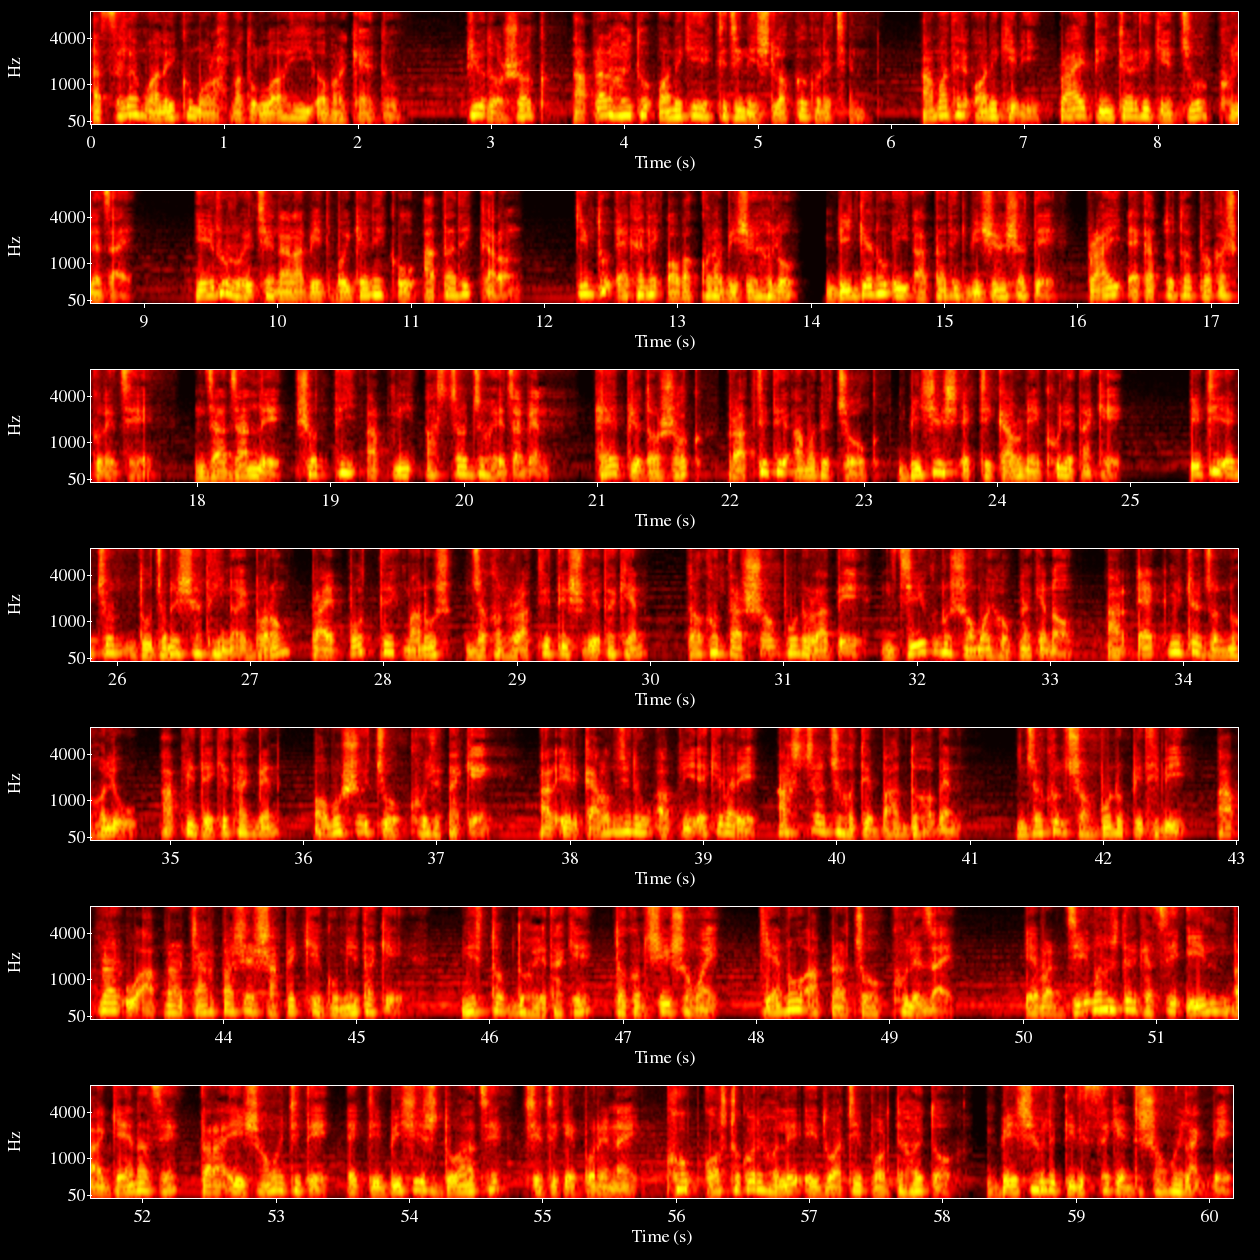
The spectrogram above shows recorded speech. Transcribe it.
আসসালামু আলাইকুম রহমতুল্লাহি ওবরাকাত। প্রিয় দর্শক, আপনারা হয়তো অনেকেই একটি জিনিস লক্ষ্য করেছেন। আমাদের অনেকেরই প্রায় তিনটার দিকে চোখ খুলে যায়। এরও রয়েছে নানাবিধ বৈজ্ঞানিক ও আত্মাধিক কারণ। কিন্তু এখানে অবাক করা বিষয় হলো, বিজ্ঞানও এই আত্মাধিক বিষয়ের সাথে প্রায় একাত্মতা প্রকাশ করেছে, যা জানলে সত্যি আপনি আশ্চর্য হয়ে যাবেন। হ্যাঁ প্রিয় দর্শক, রাত্রিতে আমাদের চোখ বিশেষ একটি কারণে খুলে থাকে। এটি একজন দুজনের সাথেই নয়, বরং প্রায় প্রত্যেক মানুষ যখন রাত্রিতে শুয়ে থাকেন, তখন তার সম্পূর্ণ রাতে যে কোনো সময় হোক না কেন, আর এক মিনিটের জন্য হলেও আপনি দেখে থাকবেন, অবশ্যই চোখ খুলে থাকে। আর এর কারণ জেনেও আপনি একেবারে আশ্চর্য হতে বাধ্য হবেন। যখন সম্পূর্ণ পৃথিবী আপনার ও আপনার চারপাশের সাপেক্ষে ঘুমিয়ে থাকে, নিস্তব্ধ হয়ে থাকে, তখন সেই সময় কেন আপনার চোখ খুলে যায়? এবার যে মানুষদের কাছে ইলম বা জ্ঞান আছে, তারা এই সময়টিতে একটি বিশেষ দোয়া আছে, সেটিকে পড়ে নেয়। খুব কষ্ট করে হলে এই দোয়াটি পড়তে হয়তো বেশি হলে তিরিশ সেকেন্ড সময় লাগবে।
